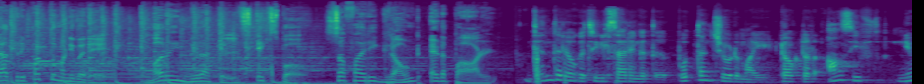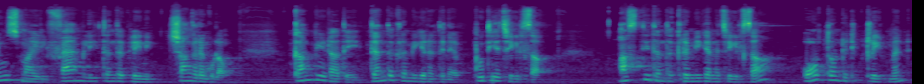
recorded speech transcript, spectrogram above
രാത്രി പത്ത് മണി വരെ. Marine miracles expo. Safari ground Edappal. ദന്തരോഗ ചികിത്സാ രംഗത്ത് പുത്തൻ ചുവടുമായി doctor Asif New Smile Family ദന്ത ക്ലിനിക് ചങ്ങരംകുളം. കമ്പിയിടാതെ ദന്തക്രമീകരണത്തിന് പുതിയ ചികിത്സ. അസ്ഥി ദന്തക്രമീകരണ ചികിത്സ ഓർത്തോണ്ടറ്റിക് ട്രീറ്റ്മെന്റ്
